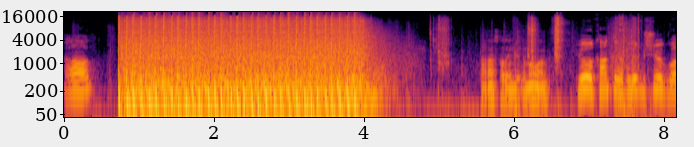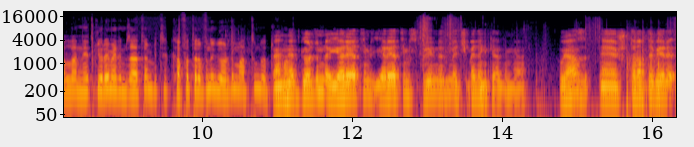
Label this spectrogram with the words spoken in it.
Al. Sana salayım dedim ama. Yok kanka yapacak bir şey yok. Vallahi net göremedim zaten. Bir tık kafa tarafını gördüm attım da Ben tutmadı. net gördüm de yere yatayım yere yatayım spreyim dedim de içime denk geldim ya. Bu yalnız e, şu tarafta bir yere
